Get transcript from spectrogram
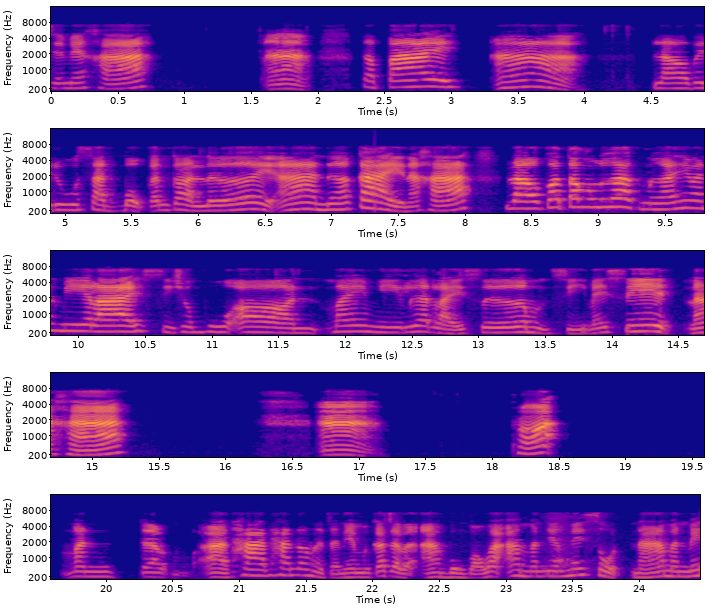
ใช่ไหมคะ อ่า ต่อไป อ่า เราไปดูสัตว์บกกันก่อนเลย อ่า เนื้อไก่นะคะ เราก็ต้องเลือกเนื้อที่มันมีลายสีชมพูอ่อน ไม่มีเลือดไหลซึม สีไม่ซีดนะคะ อ่า เพราะมันจะอ่าถ้าถ้านอกเหนือจากนี้มันก็จะแบบอ่าบ่งบอกว่าอ่ามันยังไม่สดนะ มันไม่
